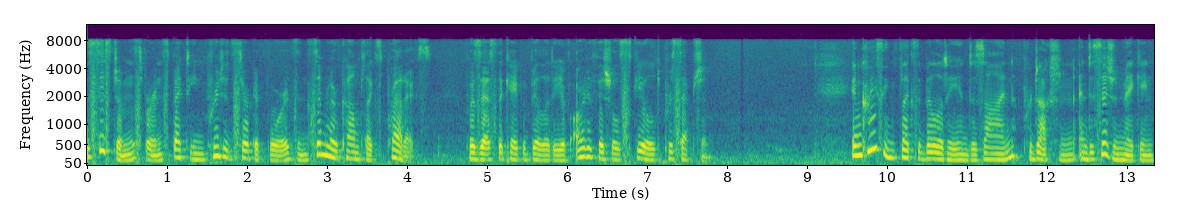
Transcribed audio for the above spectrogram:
The systems for inspecting printed circuit boards and similar complex products possess the capability of artificial skilled perception. Increasing flexibility in design, production, and decision-making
